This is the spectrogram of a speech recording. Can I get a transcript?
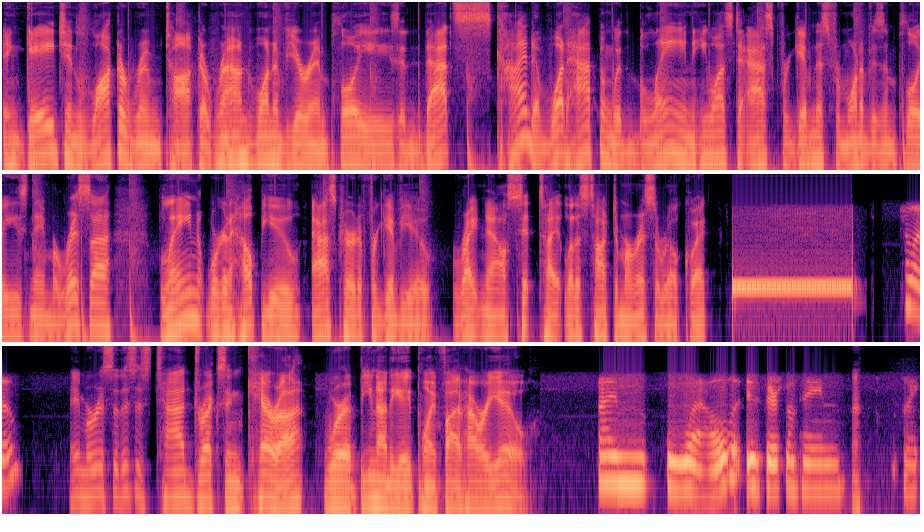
engage in locker room talk around one of your employees. And that's kind of what happened with Blaine. He wants to ask forgiveness from one of his employees named Marissa. Blaine, we're going to help you ask her to forgive you right now. Sit tight. Let us talk to Marissa real quick. Hello. Hey, Marissa, this is Tad, Drex, and Kara. We're at B98.5. How are you? I'm well. Is there something like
